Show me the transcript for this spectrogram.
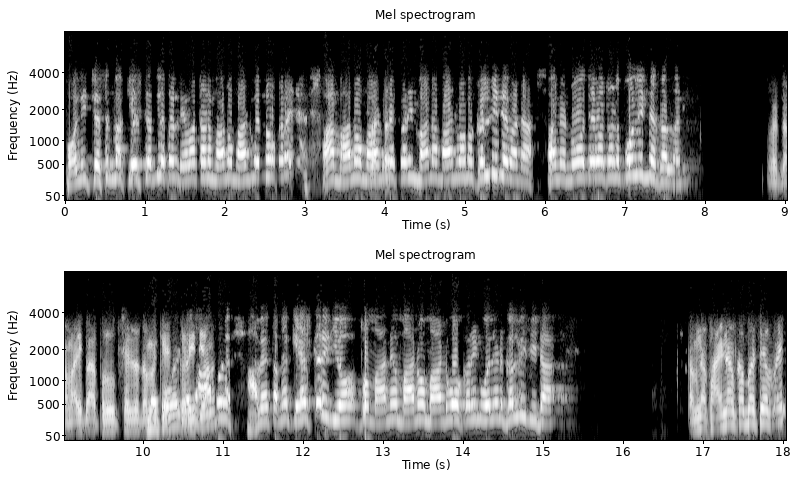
પોલીસ સ્ટેશનમાં કેસ કરી દે તો લેવા ટાણે માનો માંડવો ન કરે ને. આ માનો માંડવો કરીને માના માંડવામાં ગલવી દેવાના અને નો દેવા ટાણે પોલીસને કરવાની હવે તમારી પાસે પ્રૂફ છે તો તમે કેસ કરી દો હવે તમે કેસ કરી દો તો માને માનો માંડવો કરીને ઓલીને ગલવી દીધા. તમને ફાઇનલ ખબર છે ભાઈ?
